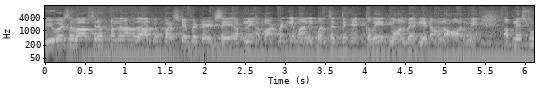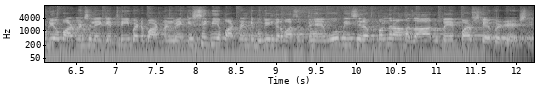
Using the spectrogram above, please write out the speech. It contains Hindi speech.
व्यूवर्स अब आप सिर्फ़ पंद्रह हज़ार रुपये पर स्क्वेयर फीट रेट से अपने अपार्टमेंट के मालिक बन सकते हैं Kuwait mall Bahria town Lahore में। अपने स्टूडियो अपार्टमेंट से लेकर थ्री बेड अपार्टमेंट में किसी भी अपार्टमेंट की बुकिंग करवा सकते हैं, वो भी सिर्फ़ पंद्रह हज़ार रुपये पर स्क्वेयर फीट रेट से।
